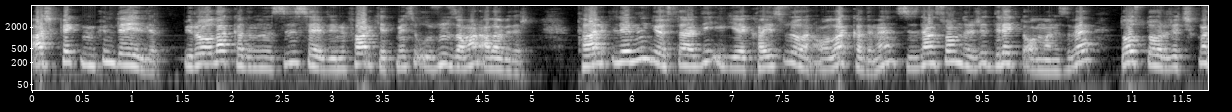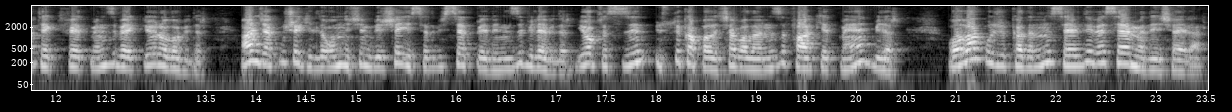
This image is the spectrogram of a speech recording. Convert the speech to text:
aşk pek mümkün değildir. Bir oğlak kadının sizi sevdiğini fark etmesi uzun zaman alabilir. Taliplerinin gösterdiği ilgiye kayıtsız olan oğlak kadını sizden son derece direkt olmanızı ve dost doğruca çıkma teklifi etmenizi bekliyor olabilir. Ancak bu şekilde onun için bir şey hissedip hissetmediğinizi bilebilir. Yoksa sizin üstü kapalı çabalarınızı fark etmeyebilir. Oğlak burcu kadının sevdiği ve sevmediği şeyler.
